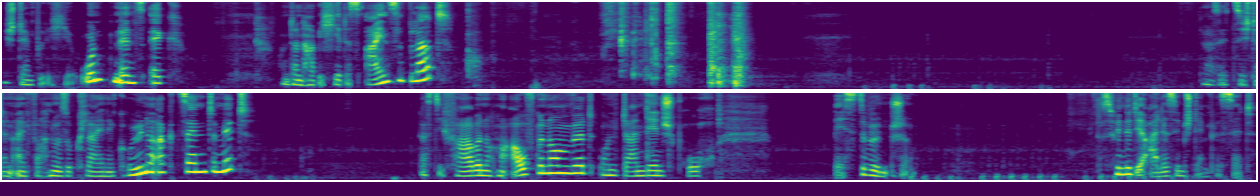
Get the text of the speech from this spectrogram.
Die stempel ich hier unten ins Eck. Und dann habe ich hier das Einzelblatt. Da setze ich dann einfach nur so kleine grüne Akzente mit, dass die Farbe nochmal aufgenommen wird und dann den Spruch Beste Wünsche. Das findet ihr alles im Stempelset.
